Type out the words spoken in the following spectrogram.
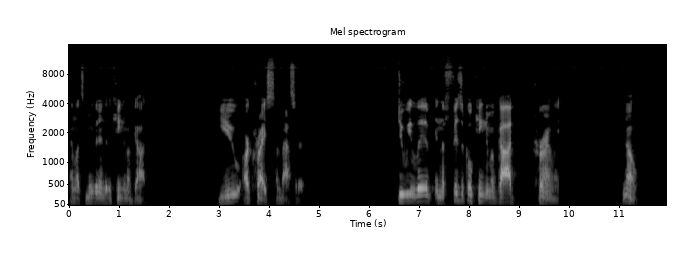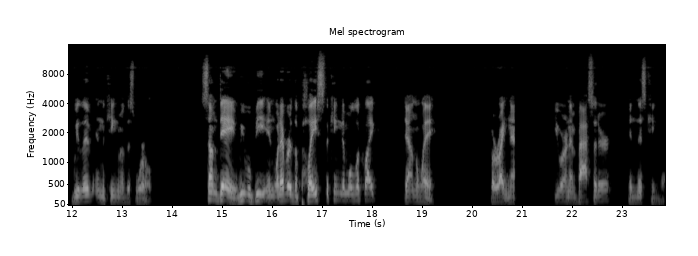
and let's move it into the kingdom of god you are christ's ambassador do we live in the physical kingdom of God currently? No. We live in the kingdom of this world. Someday we will be in whatever the place the kingdom will look like down the way. But right now, you are an ambassador in this kingdom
